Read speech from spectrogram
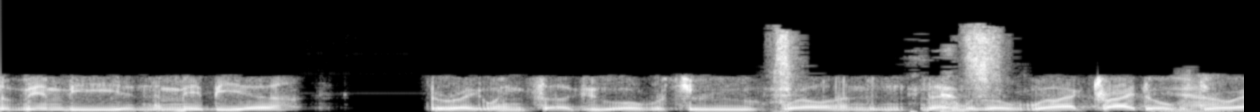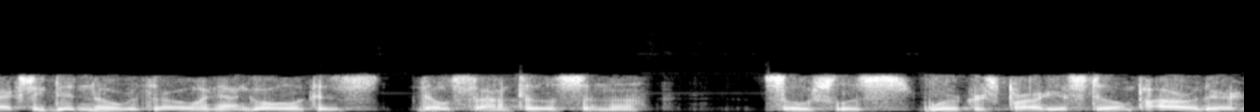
Savimbi in Namibia, the right wing thug who overthrew. Well, and then was over, well, I tried to overthrow. Yeah. Actually, didn't overthrow in Angola because Dos Santos and the Socialist Workers Party is still in power there.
